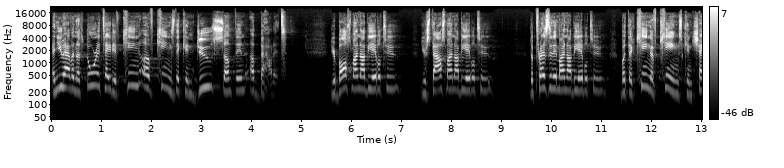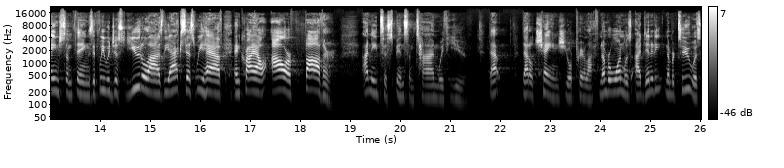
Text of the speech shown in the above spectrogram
And you have an authoritative King of Kings that can do something about it. Your boss might not be able to, your spouse might not be able to, the president might not be able to, but the King of Kings can change some things if we would just utilize the access we have and cry out, Our Father, I need to spend some time with you. That, that'll change your prayer life. Number one was identity, number two was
